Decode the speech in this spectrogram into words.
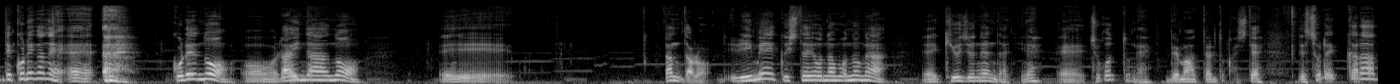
でこれがね、えー、これのライナーの、えー、なんだろうリメイクしたようなものが、えー、90年代にね、えー、ちょこっとね出回ったりとかしてでそれから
